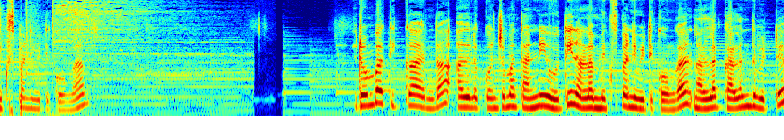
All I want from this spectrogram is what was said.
மிக்ஸ் பண்ணி விட்டுக்கோங்க. ரொம்ப திக்காக இருந்தால் அதில் கொஞ்சமாக தண்ணி ஊற்றி நல்லா மிக்ஸ் பண்ணி விட்டுக்கோங்க. நல்லா கலந்து விட்டு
